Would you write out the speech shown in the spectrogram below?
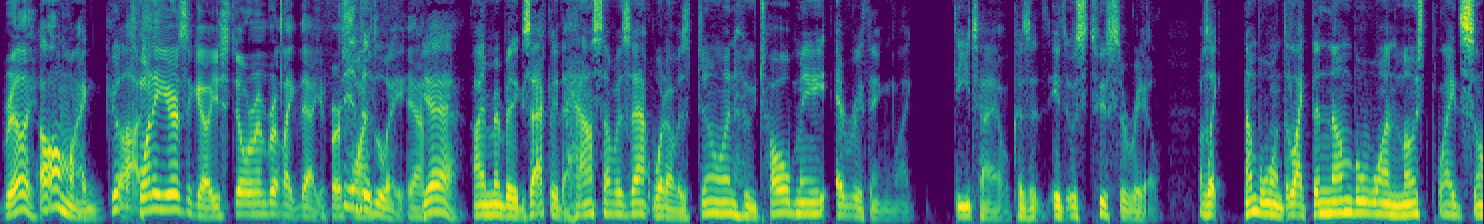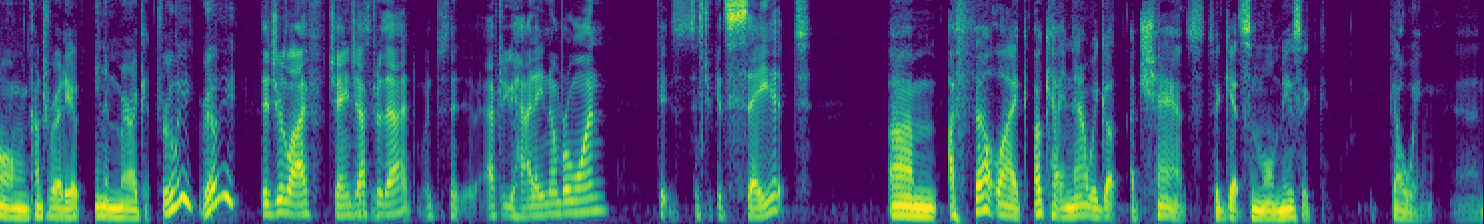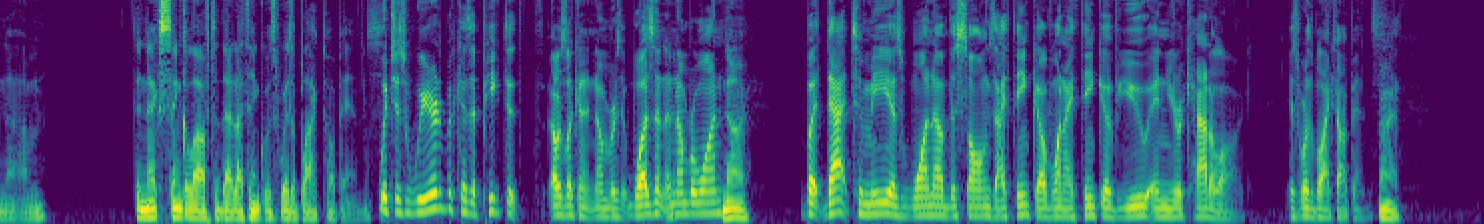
Really? Oh my gosh. 20 years ago, you still remember it like that, your first Vividly. one? Yeah. I remember exactly the house I was at, what I was doing, who told me, everything like detail because it, it was too surreal. I was like, number one, like the number one most played song on country radio in America. Truly? Really? Did your life change after that? After you had a number one? Since you could say it? um, I felt like, okay, now we got a chance to get some more music going. And um, the next single after that, I think, was Where the Blacktop Ends. Which is weird because it peaked at, I was looking at numbers. It wasn't a number one. No. But that to me is one of the songs I think of when I think of you and your catalog, is Where the Blacktop Ends. Right.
